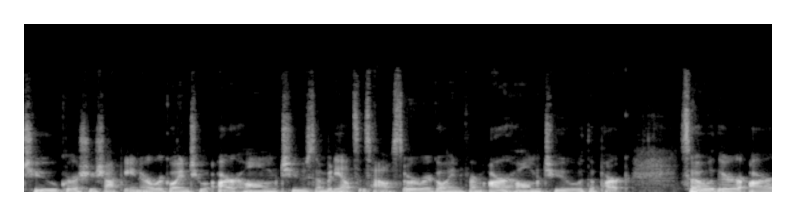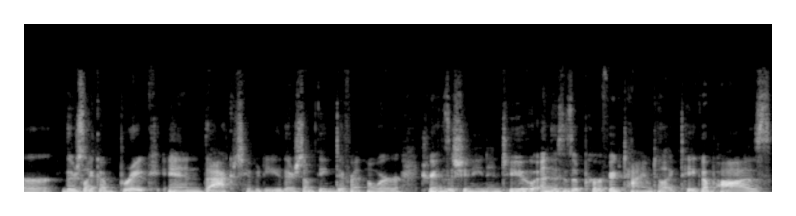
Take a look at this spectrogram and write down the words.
to grocery shopping, or we're going to our home to somebody else's house, or we're going from our home to the park. So there are there's like a break in the activity. There's something different that we're transitioning into and this is a perfect time to like take a pause,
